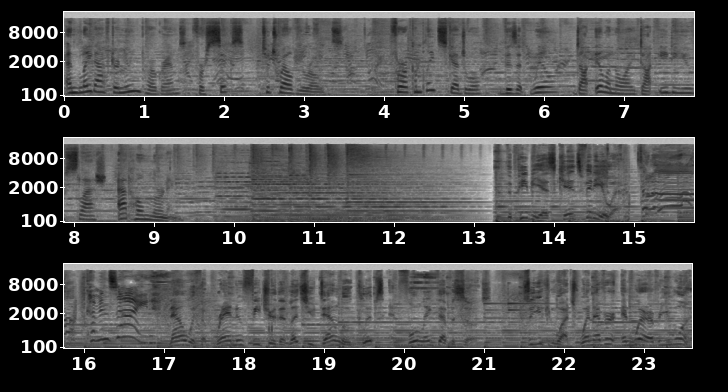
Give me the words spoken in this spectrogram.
And late afternoon programs for 6 to 12 year olds. For a complete schedule, visit will.illinois.edu slash at home learning. PBS Kids video app. Come inside. Now with a brand new feature that lets you download clips and full length episodes. So you can watch whenever and wherever you want.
